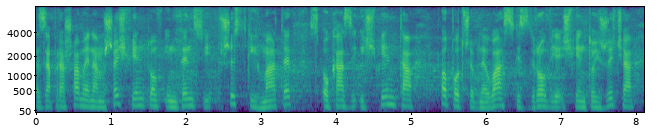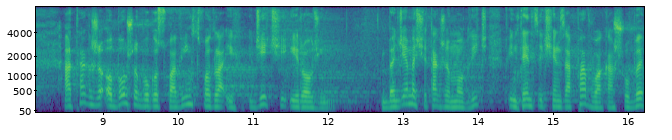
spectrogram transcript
zapraszamy na mszę świętą w intencji wszystkich matek z okazji ich święta o potrzebne łaski, zdrowie, świętość życia, a także o Boże błogosławieństwo dla ich dzieci i rodzin. Będziemy się także modlić w intencji księdza Pawła Kaszuby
